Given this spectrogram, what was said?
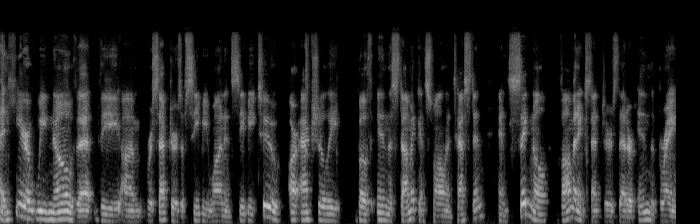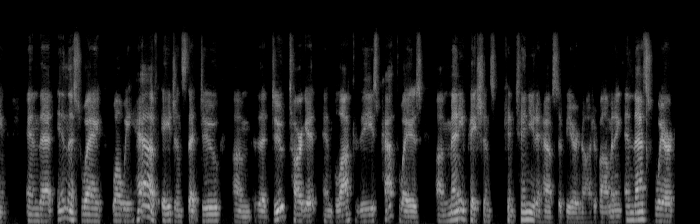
and here we know that the um, receptors of CB1 and CB2 are actually both in the stomach and small intestine and signal vomiting centers that are in the brain. And that in this way, while we have agents that do um, that do target and block these pathways, uh, many patients continue to have severe nausea vomiting, and that's where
